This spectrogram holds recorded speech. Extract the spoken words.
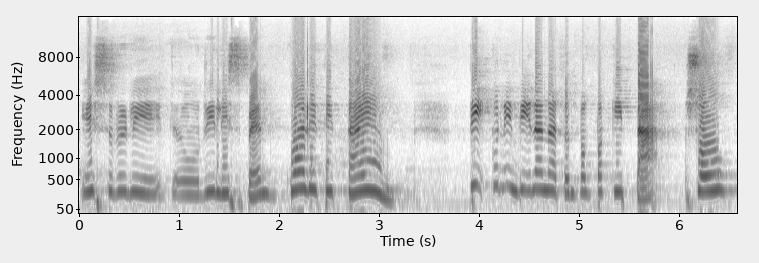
is really to really spend quality time. Di, kung hindi na natin pagpakita, so,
